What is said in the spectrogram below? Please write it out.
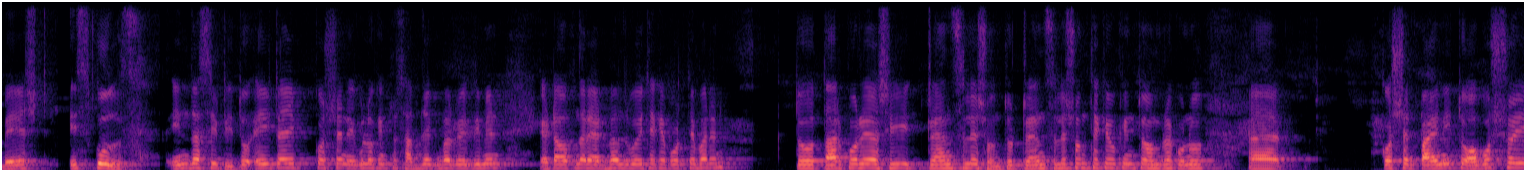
best schools in the city তো এই টাইপ কোশ্চেন এগুলো কিন্তু সাবজেক্ট ভার্ব এগ্রিমেন্ট এটা আপনার অ্যাডভান্স বই থেকে পড়তে পারেন। তো তারপরে আসি ট্রান্সলেশন তো ট্রান্সলেশন থেকেও কিন্তু আমরা কোনো কোশ্চেন পাইনি, তো অবশ্যই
